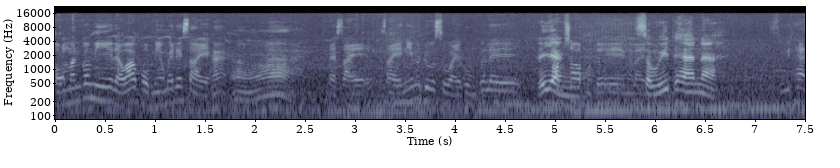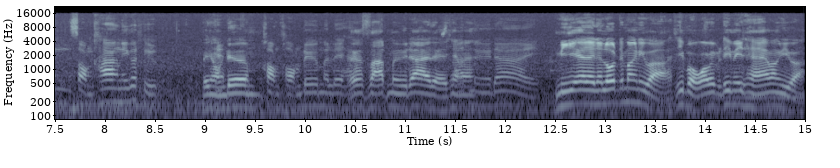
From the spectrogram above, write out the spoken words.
ของมันก็มีแต่ว่าผมยังไม่ได้ใส่ฮะอ๋ออ่าแต่ใส่ใส่อันนี้มันดูสวยผมก็เลยแล้วอย่าง ความชอบของตัวเองอะไรสวิตช์แฮนด์น่ะ สวิตช์แฮนด์สองข้างนี้ก็ถือเป็นของเดิม ของของเดิมมาเลยคแล้วรัก็สตาร์ทมือได้เลยใช่ไหมสตาร์ทมือได้ มีอะไรในรถได้บ้างดีกว่า ที่บอกว่าที่ไม่แท้บ้างดีกว่า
